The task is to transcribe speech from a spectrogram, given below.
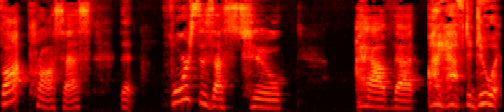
thought process that forces us to have that I have to do it.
